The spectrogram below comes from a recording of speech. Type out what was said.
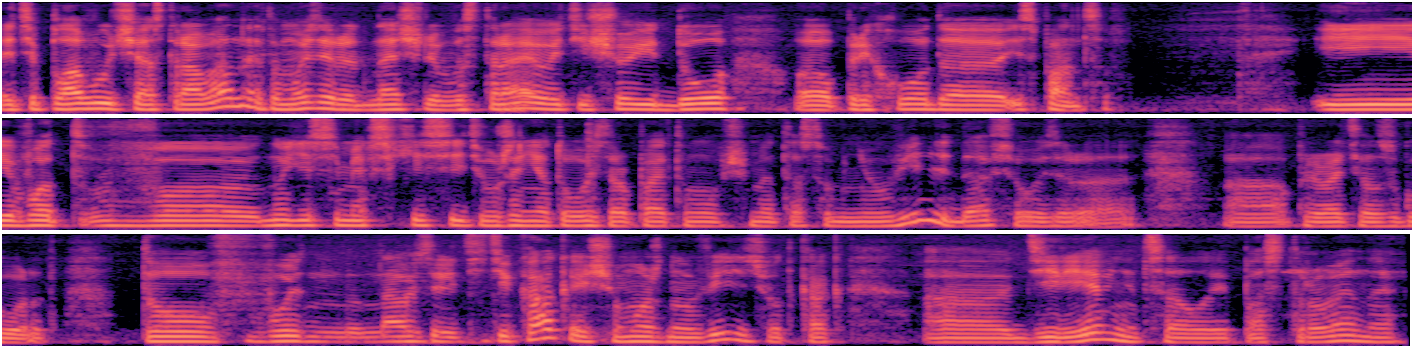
эти плавучие острова на этом озере начали выстраивать еще и до э, прихода испанцев. И вот в, ну, если в Мексико-Сити уже нет озера, поэтому, в общем, это особо не увидеть, да, все озеро а, превратилось в город, то в, на озере Титикака еще можно увидеть, вот как а, деревни целые построены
